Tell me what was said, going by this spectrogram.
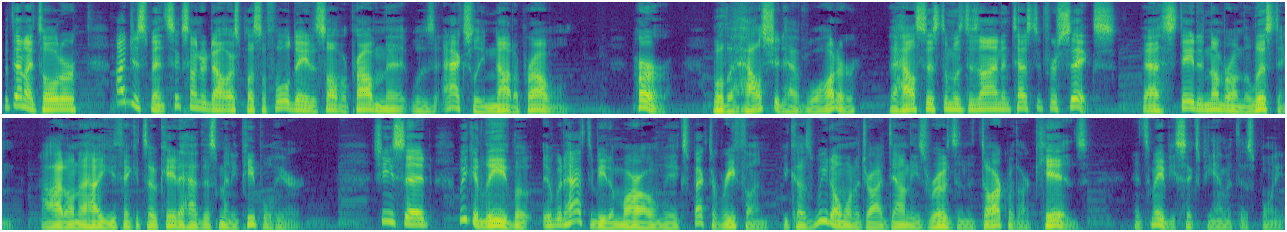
But then I told her I just spent $600 plus a full day to solve a problem that was actually not a problem. Her. Well, the house should have water. The house system was designed and tested for six. That stated number on the listing. I don't know how you think it's okay to have this many people here. She said, We could leave, but it would have to be tomorrow and we expect a refund because we don't want to drive down these roads in the dark with our kids. It's maybe 6 p.m. at this point.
